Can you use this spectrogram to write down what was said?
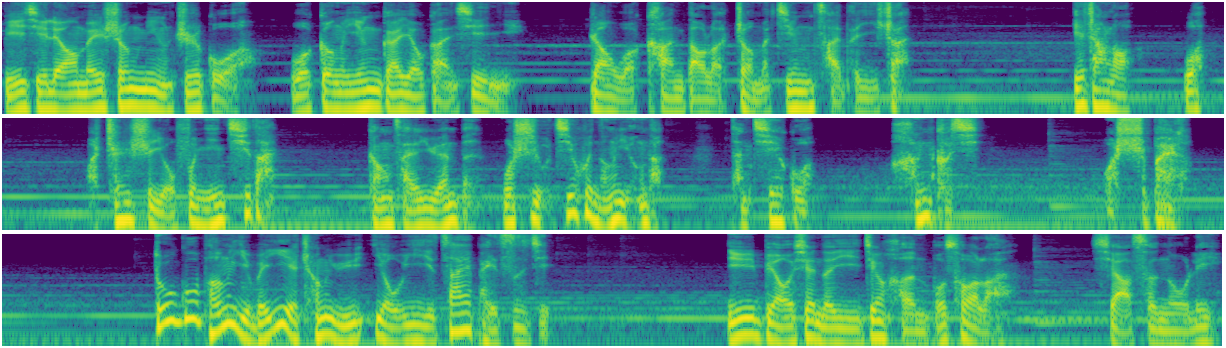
比起两枚生命之果，我更应该要感谢你，让我看到了这么精彩的一战。”叶长老，我，我真是有负您期待。刚才原本我是有机会能赢的，但结果很可惜。我失败了。独孤鹏以为叶成宇有意栽培自己。你表现的已经很不错了，下次努力，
